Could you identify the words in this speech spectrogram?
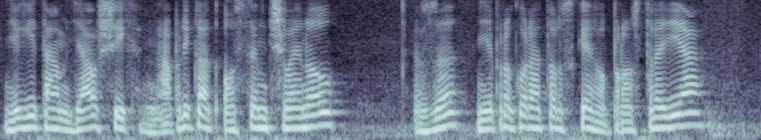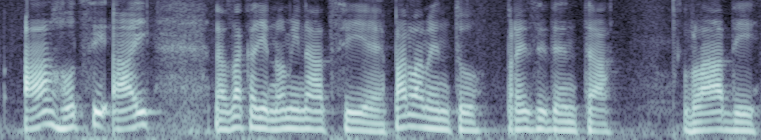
Je tam ďalších napríklad 8 členov z neprokurátorského prostredia a hoci aj na základe nominácie parlamentu, prezidenta, vlády,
